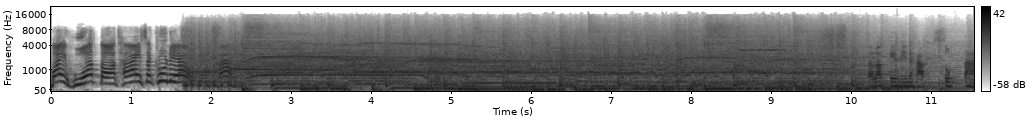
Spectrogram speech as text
ใบหัวต่อท้ายสักครู่เดียวมาสำหรับเกมนี้นะครับซุปตา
